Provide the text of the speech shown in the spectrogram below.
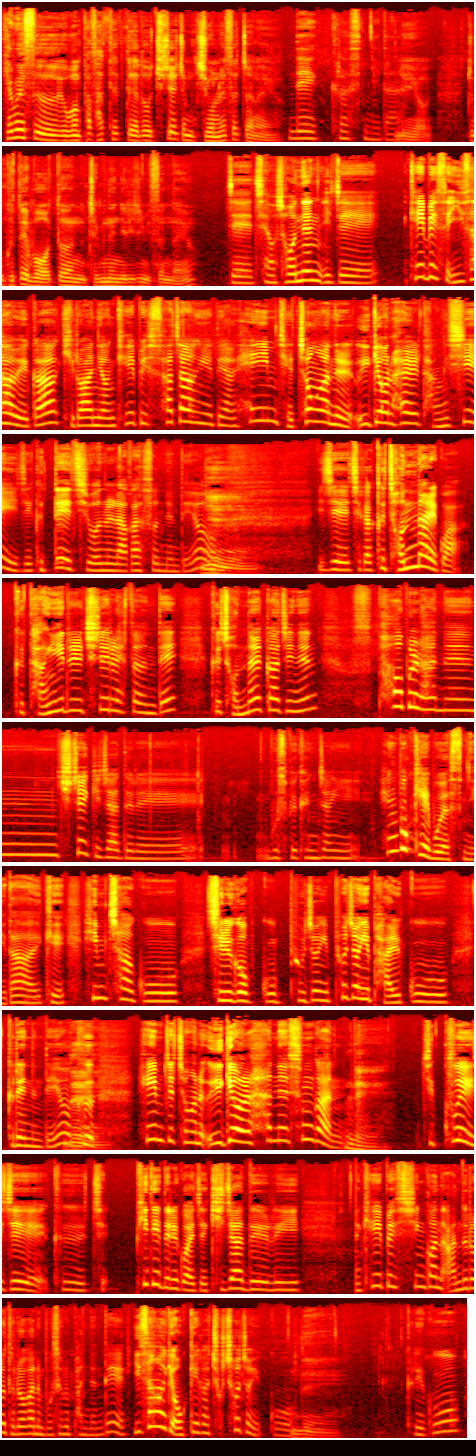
KBS 이번 파- 사태 때도 취재 좀 지원을 했었잖아요. 네, 그렇습니다. 예. 좀 그때 뭐 어떤 재밌는 일이 좀 있었나요? 이제 저, 저는 이제 KBS 이사회가 기란영 KBS 사장에 대한 해임 재청안을 의결할 당시에 이제 그때 지원을 나갔었는데요. 예. 이제 제가 그 전날과 그 당일을 취재를 했었는데 그 전날까지는 파업을 하는 취재 기자들의 모습이 굉장히 행복해 보였습니다. 이렇게 힘차고 즐겁고 표정이 표정이 밝고 그랬는데요. 네. 그 해임 재청안을 의결하는 순간 네, 직후에 이제 그 PD들과 이제 기자들이 KBS 신관 안으로 들어가는 모습을 봤는데 이상하게 어깨가 축 처져 있고 네. 그리고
